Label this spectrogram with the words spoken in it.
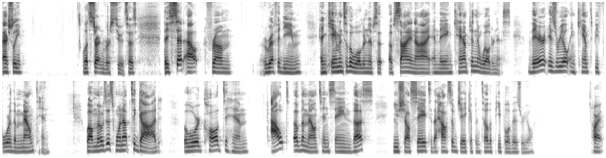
actually, let's start in verse two. It says, "They set out from Rephidim and came into the wilderness of Sinai, and they encamped in the wilderness. There Israel encamped before the mountain. While Moses went up to God, the Lord called to him out of the mountain, saying, Thus you shall say to the house of Jacob and tell the people of Israel. All right.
